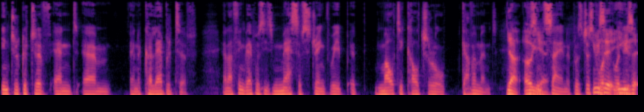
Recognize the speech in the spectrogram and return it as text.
integrative and um and a collaborative. And I think that was his massive strength we multicultural government. Yeah. Oh, yeah. insane. It was just He was, what, a, what he was a,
